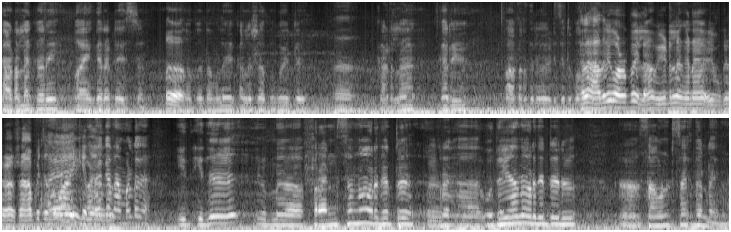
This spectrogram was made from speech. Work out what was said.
കടലക്കറി ഭയങ്കര ടേസ്റ്റാണ്. അപ്പൊ നമ്മൾ കള്ളഷാപ്പ് പോയിട്ട്. കടലക്കറി പാത്രത്തിൽ മേടിച്ചിട്ട് അല്ല അതിന് കുഴപ്പമില്ല. വീട്ടിലങ്ങനെ ഷാപ്പിൽ ചെന്ന് നമ്മളുടെ ഇത് ഫ്രണ്ട്സ് എന്ന് പറഞ്ഞിട്ട് ഉദയ എന്ന് പറഞ്ഞിട്ട് ഒരു സൗണ്ട്സ് ഇതുണ്ടായിരുന്നു.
